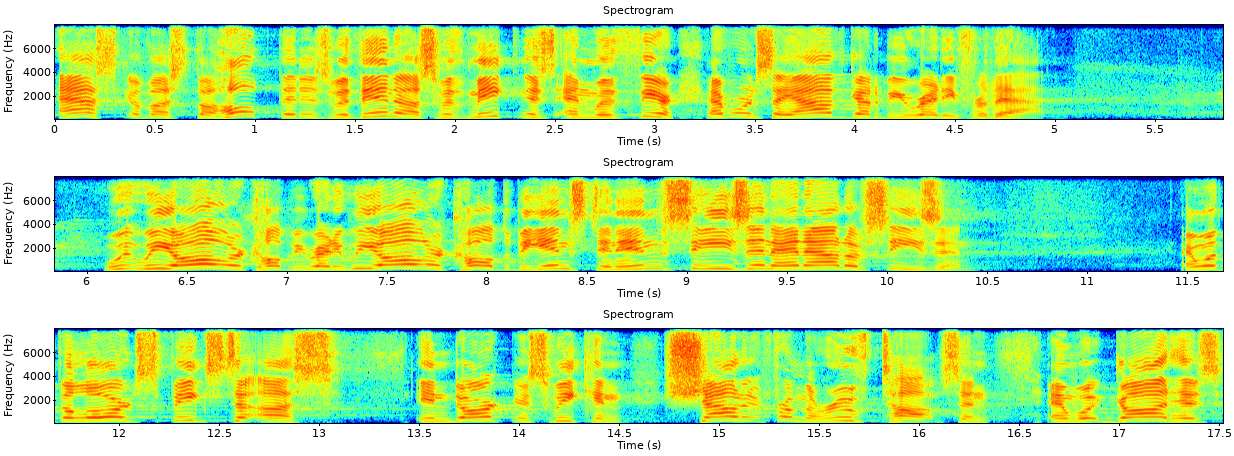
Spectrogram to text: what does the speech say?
ask of us the hope that is within us with meekness and with fear? Everyone say, I've got to be ready for that. We, we all are called to be ready. We all are called to be instant in season and out of season. And what the Lord speaks to us in darkness, we can shout it from the rooftops, and, and what God has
